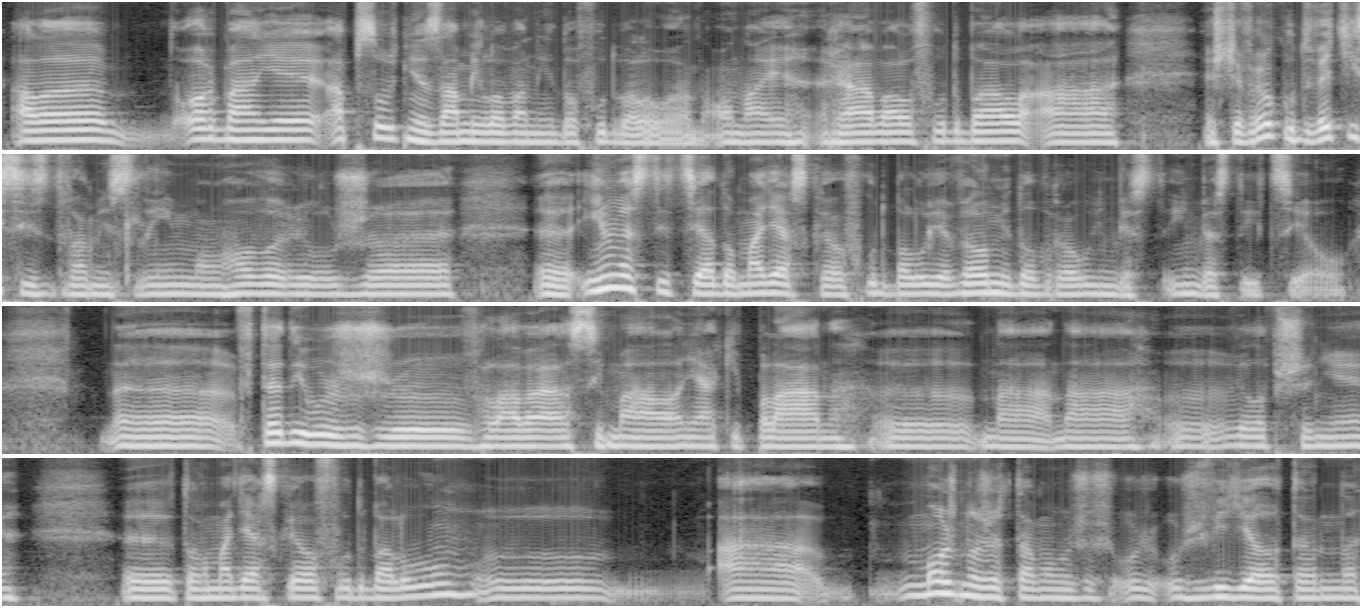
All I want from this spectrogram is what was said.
Ale Orbán je absolútne zamilovaný do futbalu. On aj hrával futbal a ešte v roku 2002, myslím, on hovoril, že e, investícia do maďarského futbalu je veľmi dobrou investíciou. Vtedy už v hlave asi mal nejaký plán na, na vylepšenie e, toho maďarského futbalu. E, a možno, že tam už, už, už videl ten e,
